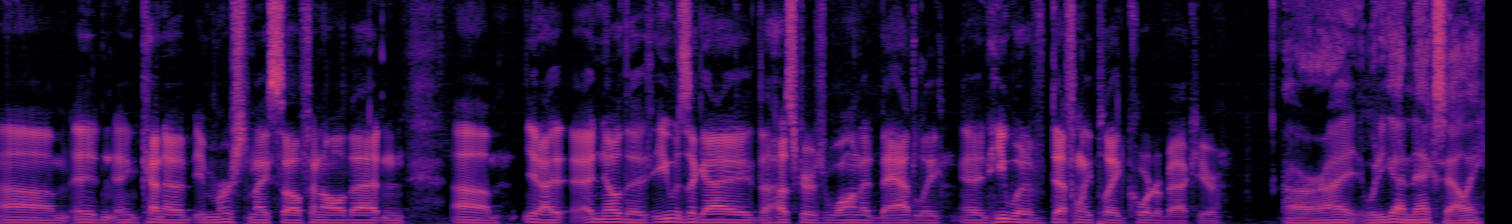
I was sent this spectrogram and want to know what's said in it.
um, and, and kind of immersed myself in all that. And um, you know, I, I, know that he was a guy the Huskers wanted badly, and he would have definitely played quarterback here. All right, what do you got next, Allie?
